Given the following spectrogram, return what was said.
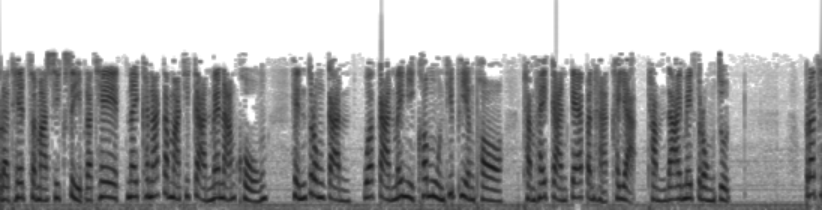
ประเทศสมาชิก 4 ประเทศในคณะกรรมาการแม่น้ำโขง เห็นตรงกันว่าการไม่มีข้อมูลที่เพียงพอทำให้การแก้ปัญหาขยะทำได้ไม่ตรงจุด ประเท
